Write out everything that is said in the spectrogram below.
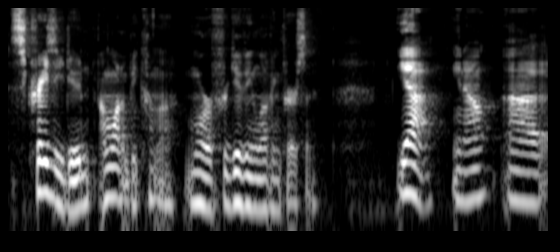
It's crazy, dude. I want to become a more forgiving, loving person. yeah you know uh,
